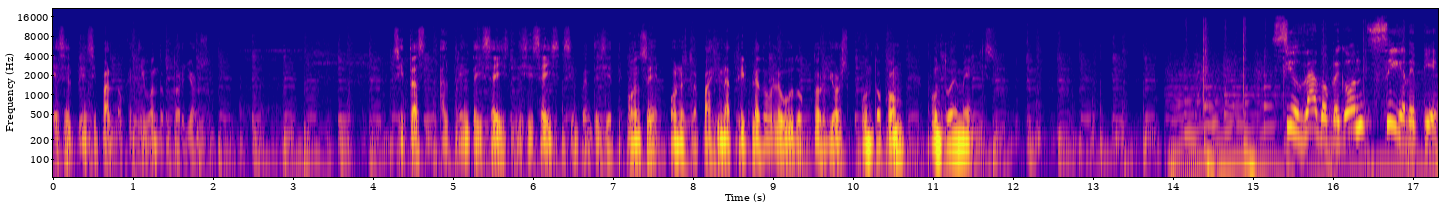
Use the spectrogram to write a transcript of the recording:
es el principal objetivo en Dr. George. Citas al 36 16 57 11 o nuestra página www.drgeorge.com.mx. Ciudad Obregón sigue de pie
